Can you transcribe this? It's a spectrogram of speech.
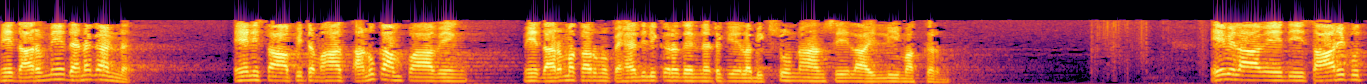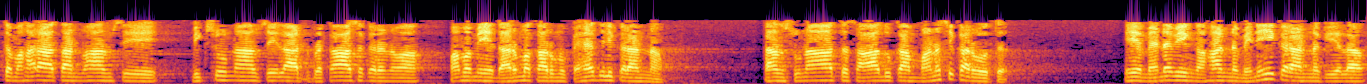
මේ ධර්මයේ දැනගන්න. ඒ නිසා අපිට මහත් අනුකම්පාවෙන් මේ ධර්ම කරුණු පැහැදිලි කර දෙන්නට කියලා භික්ෂුන් වහන්සේලා ඉල්ලීමක් කරනවා. ඒ වෙලාවේදී සාරිපුත්ත මහරහතන් වහන්සේ භික්ෂුන් වහන්සේලාට ප්‍රකාශ කරනවා මම මේ ධර්ම කරුණු පැහැදිලි කරන්නම්. තං සුනාත සාදුකම් මනසිකරෝත. එය මනවින් අහන්න මෙනෙහි කරන්න කියලා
